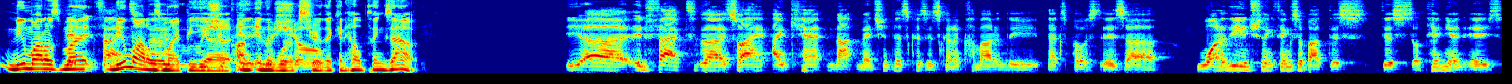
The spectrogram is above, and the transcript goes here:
new models might fact, new models uh, might be uh, in, in the works show- here that can help things out Yeah, in fact, uh, so I, I can't not mention this because it's going to come out in the next post. Is uh, one of the interesting things about this this opinion is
